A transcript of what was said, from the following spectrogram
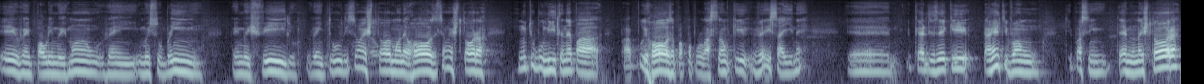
eu, vem Paulinho, meu irmão, vem meu sobrinho, vem meus filhos, vem tudo. Isso é uma história, Manuel Rosa, isso é uma história muito bonita, né? Para o Rosa, para a população que vê isso aí, né? É, eu quero dizer que a gente vamos, tipo assim, terminando a história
